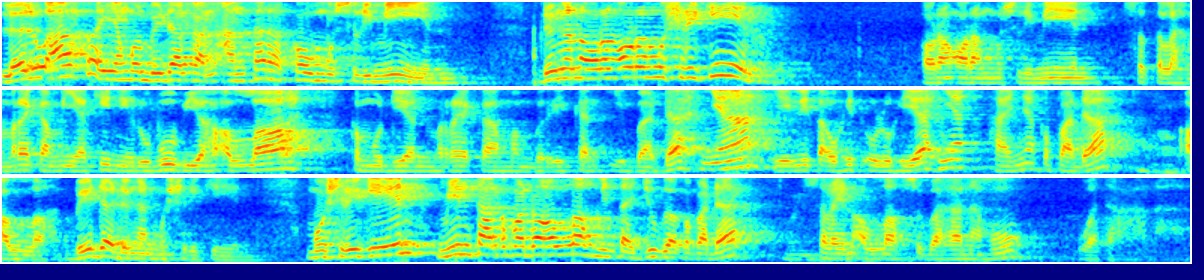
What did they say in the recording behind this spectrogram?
Lalu apa yang membedakan antara kaum muslimin dengan orang-orang musyrikin? Orang-orang muslimin setelah mereka meyakini rububiyah Allah, kemudian mereka memberikan ibadahnya, ini tauhid uluhiyahnya hanya kepada Allah. Beda dengan musyrikin. Musyrikin minta kepada Allah, minta juga kepada selain Allah Subhanahu wa taala.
